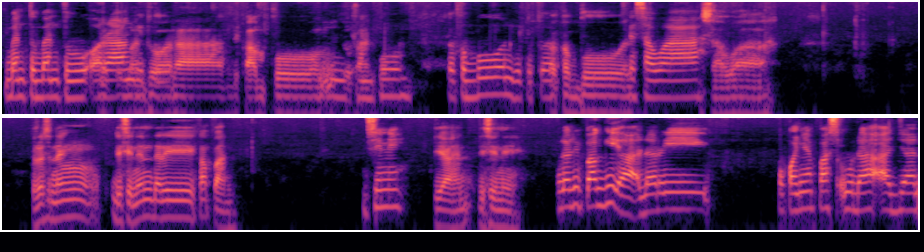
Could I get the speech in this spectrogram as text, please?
Bantu-bantu orang Bantu gitu. orang di kampung Hmm, gitu kan. kampung, ke kebun gitu, ke, Ke kebun, ke sawah. sawah. Terus Neng di sini dari kapan? Di sini Ya, di sini. Dari pagi ya, dari pokoknya pas udah ajan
